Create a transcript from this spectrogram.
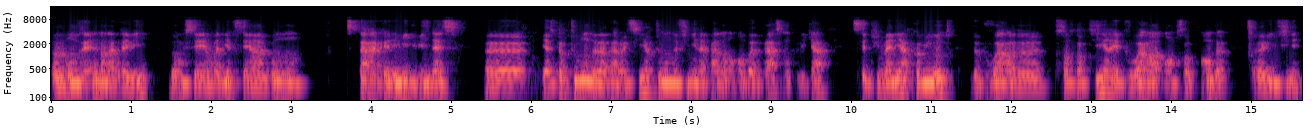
dans le monde réel, dans la vraie vie. Donc, c'est, on va dire, c'est un bon Star Academy du business. Euh, bien sûr, tout le monde ne va pas réussir, tout le monde ne finirait pas en bonne place. En tous les cas, c'est une manière comme une autre de pouvoir euh, s'en sortir et pouvoir euh, entreprendre euh, in fine.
